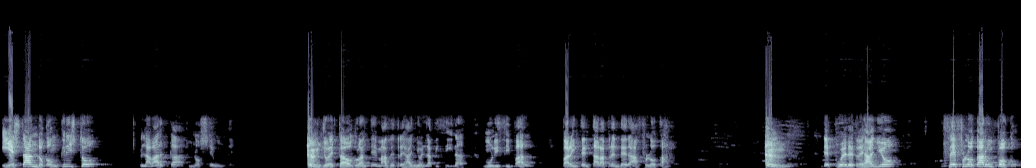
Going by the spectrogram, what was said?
Y estando con Cristo, la barca no se hunde. Yo he estado durante más de tres años en la piscina municipal para intentar aprender a flotar. Después de tres años, sé flotar un poco.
